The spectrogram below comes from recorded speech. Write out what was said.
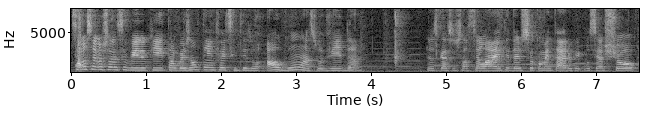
Se você gostou desse vídeo que talvez não tenha feito sentido algum na sua vida, não esquece de deixar seu like, deixe seu comentário, o que, você achou,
